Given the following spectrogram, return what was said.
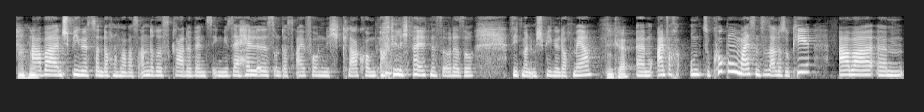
Mhm. aber ein Spiegel ist dann doch nochmal was anderes, gerade wenn es irgendwie sehr hell ist und das iPhone nicht klarkommt auf die Lichtverhältnisse oder so, sieht man im Spiegel doch mehr. Okay. Ähm, einfach um zu gucken, meistens ist alles okay, aber ähm,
